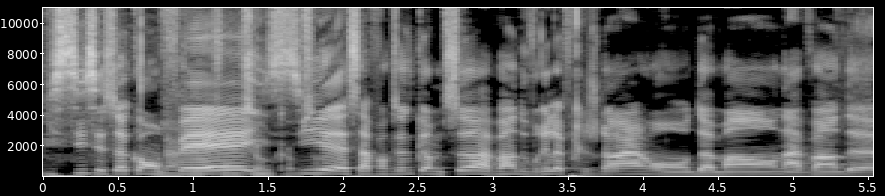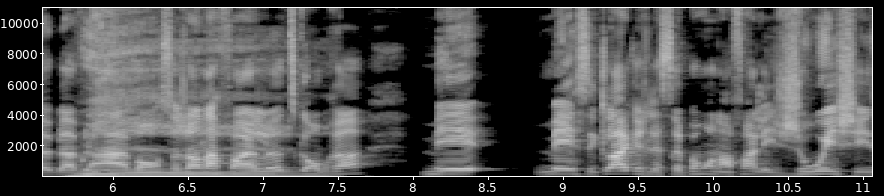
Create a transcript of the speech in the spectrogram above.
Ici, c'est ça qu'on fait. Ici, ça. euh, ça fonctionne comme ça. Avant d'ouvrir le frigidaire, on demande. Avant de blabla. Oui. Bon, ce genre d'affaires-là, tu comprends? Mais, mais c'est clair que je laisserai pas mon enfant aller jouer chez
